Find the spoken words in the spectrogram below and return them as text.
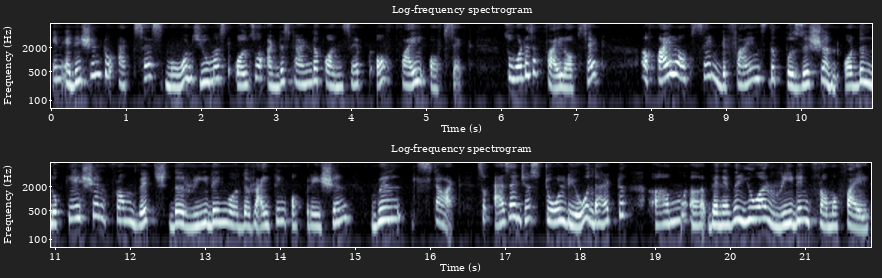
in addition to access modes, you must also understand the concept of file offset. So what is a file offset? A file offset defines the position or the location from which the reading or the writing operation will start. So as I just told you that um, uh, whenever you are reading from a file,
